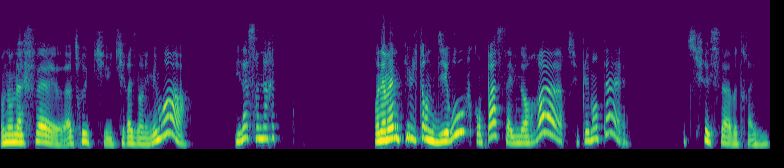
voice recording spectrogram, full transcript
on en a fait euh, un truc qui, reste dans les mémoires. Mais là, ça n'arrête pas. On a même plus le temps de dire ouf qu'on passe à une horreur supplémentaire. Qui fait ça, à votre avis?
